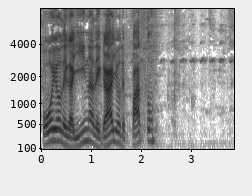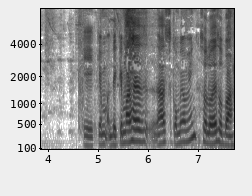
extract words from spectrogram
pollo, de gallina, de gallo, de pato. ¿Y qué, de qué más has, has comido, Minga? Solo de esos va.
